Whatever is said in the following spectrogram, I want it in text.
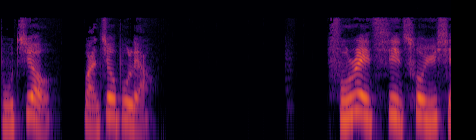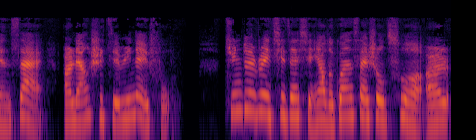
不救，挽救不了。福锐气错于险塞，而粮食结于内府。军队锐气在险要的关塞受挫，而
